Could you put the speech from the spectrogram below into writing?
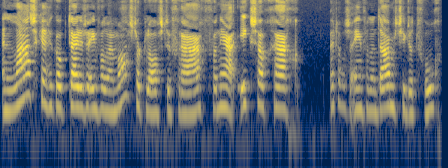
En laatst kreeg ik ook tijdens een van mijn masterclass de vraag van ja, ik zou graag, dat was een van de dames die dat vroeg,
